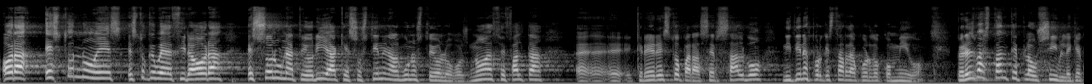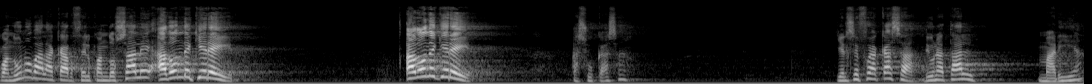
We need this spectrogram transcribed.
Ahora, esto no es, esto que voy a decir ahora, es solo una teoría que sostienen algunos teólogos. No hace falta eh, eh, creer esto para ser salvo, ni tienes por qué estar de acuerdo conmigo. Pero es bastante plausible que cuando uno va a la cárcel, cuando sale, ¿a dónde quiere ir? ¿A dónde quiere ir? A su casa. Y él se fue a casa de una tal María,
